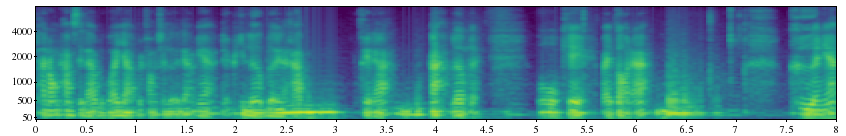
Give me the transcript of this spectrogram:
ถ้าน้องทำเสร็จแล้วหรือว่าอยากไปฟังเฉลยแล้วเนี่ยเดี๋ยวพี่เริ่มเลยนะครับโอเคนะอะเริ่มเลยโอเค ไปต่อนะ คืออันเนี้ย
